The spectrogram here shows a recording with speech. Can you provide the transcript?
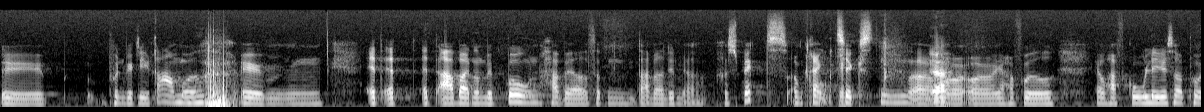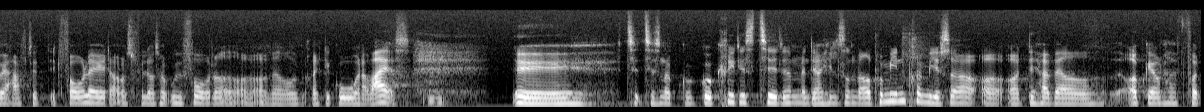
øh, på en virkelig rar måde, øh, at, at, at arbejdet med bogen har været sådan, der har været lidt mere respekt omkring Okay. teksten, og, Ja. og, og jeg har fået, jeg har haft gode læsere på, jeg har haft et, et forlag, der jo selvfølgelig også har udfordret og, og været rigtig gode undervejs. Mhm. Øh, til, til sådan at gå, gå kritisk til det, men det har hele tiden været på mine præmisser, og, og det har været, opgaven har, for,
